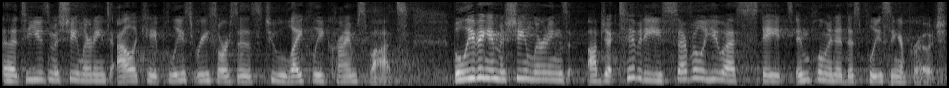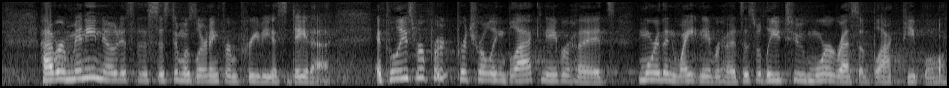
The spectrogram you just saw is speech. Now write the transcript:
uh, to use machine learning to allocate police resources to likely crime spots. Believing in machine learning's objectivity, several US states implemented this policing approach. However, many noticed that the system was learning from previous data. If police were pr- patrolling black neighborhoods more than white neighborhoods, this would lead to more arrests of black people.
